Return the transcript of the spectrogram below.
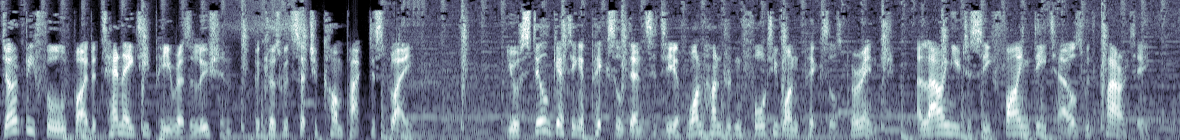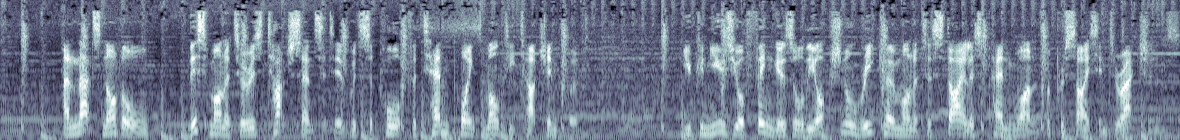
Don't be fooled by the 1080p resolution, because with such a compact display, you're still getting a pixel density of 141 pixels per inch, allowing you to see fine details with clarity. And that's not all. This monitor is touch sensitive with support for 10-point multi-touch input. You can use your fingers or the optional Ricoh Monitor Stylus Pen 1 for precise interactions.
